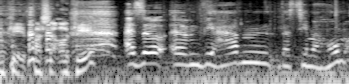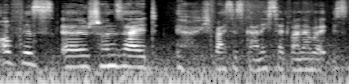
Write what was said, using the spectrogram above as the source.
Okay, okay. also ähm, wir haben das Thema Homeoffice äh, schon seit, ich weiß jetzt gar nicht seit wann, aber ist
